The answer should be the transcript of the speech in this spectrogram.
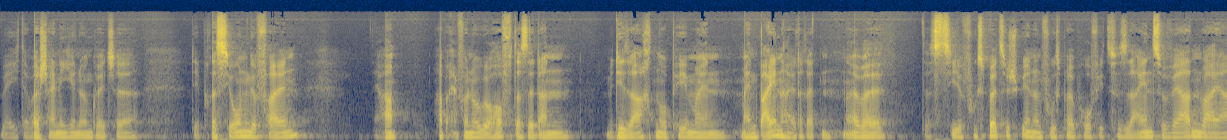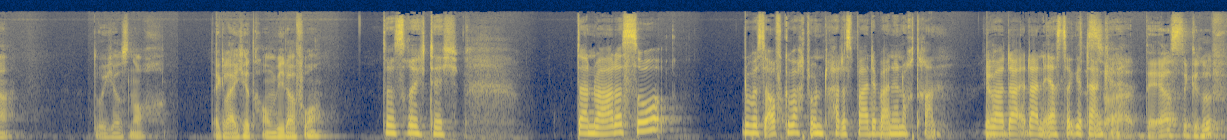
wäre ich da wahrscheinlich in irgendwelche Depressionen gefallen. Ja, habe einfach nur gehofft, dass sie dann mit dieser achten OP mein, mein Bein halt retten, ne, weil das Ziel, Fußball zu spielen und Fußballprofi zu sein, zu werden, war ja durchaus noch der gleiche Traum wie davor. Das ist richtig. Dann war das so, du bist aufgewacht und hattest beide Beine noch dran. Wie ja. war da dein erster Gedanke? der erste Griff,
